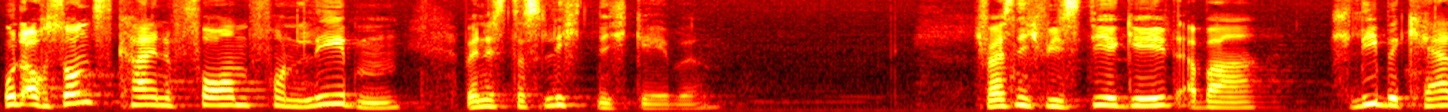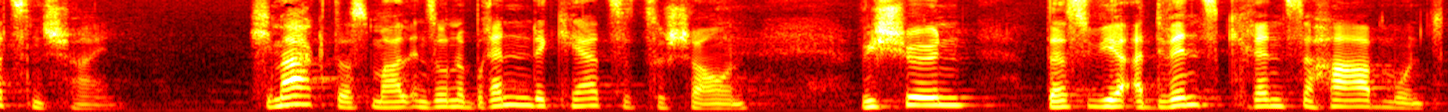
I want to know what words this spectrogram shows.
und auch sonst keine Form von Leben, wenn es das Licht nicht gäbe. Ich weiß nicht, wie es dir geht, aber ich liebe Kerzenschein. Ich mag das mal, in so eine brennende Kerze zu schauen. Wie schön, dass wir Adventskränze haben und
